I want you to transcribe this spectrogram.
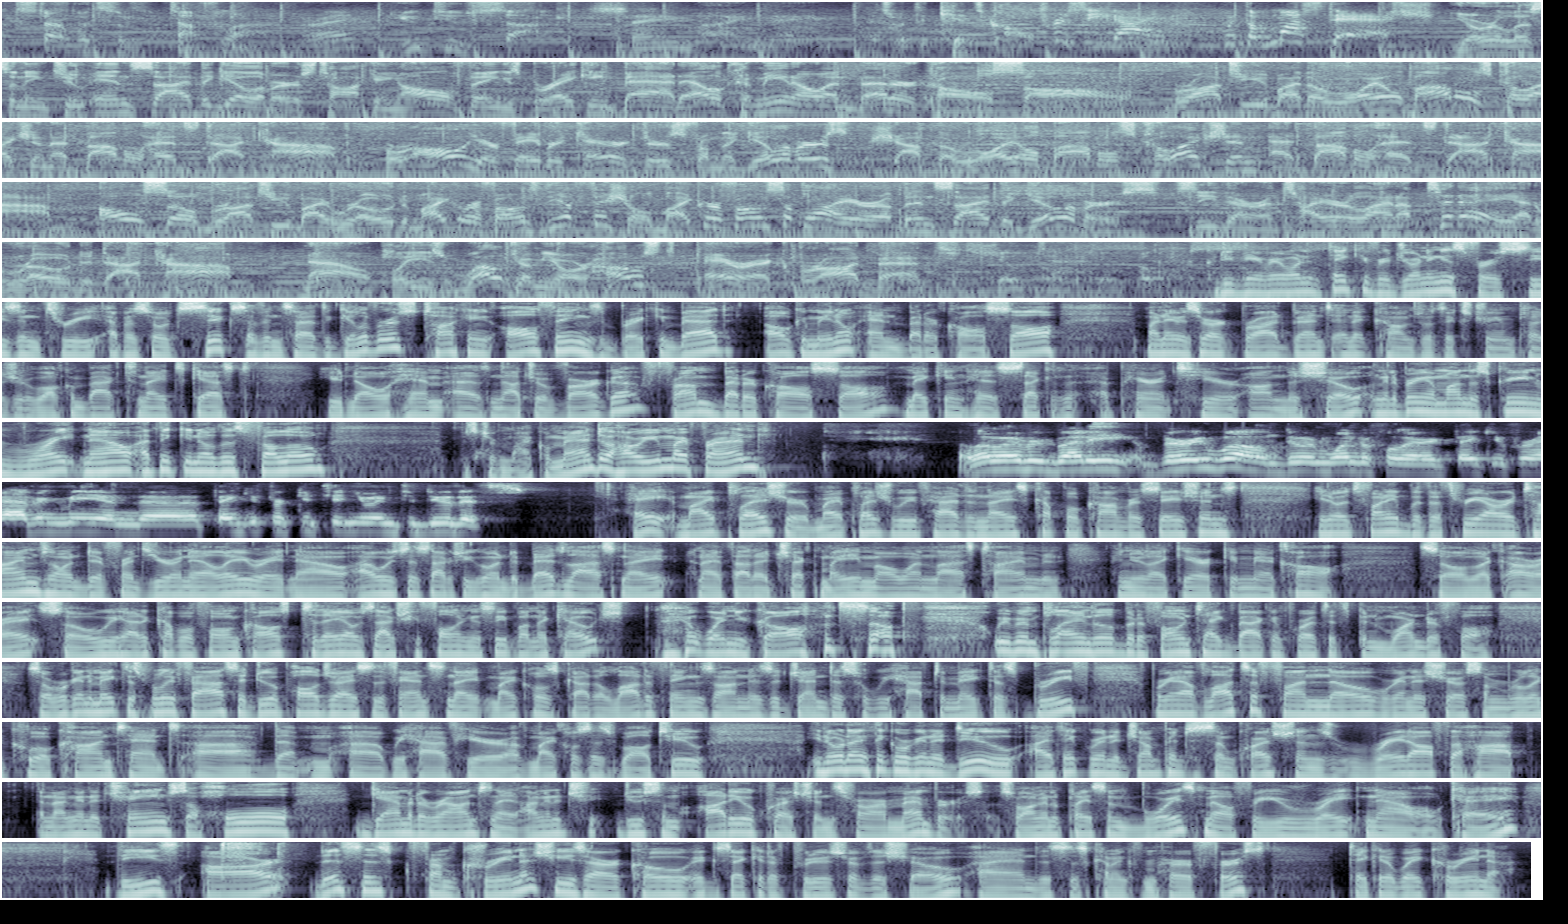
let's start with some tough love, all right? You two suck. Say my name. That's what the kids call prissy guy with the mustache. You're listening to Inside the Gilliverse, talking all things Breaking Bad, El Camino, and Better Call Saul. Brought to you by the Royal Bobbles Collection at Bobbleheads.com. For all your favorite characters from the Gilliverse, shop the Royal Bobbles Collection at Bobbleheads.com. Also brought to you by Rode Microphones, the official microphone supplier of Inside the Gilliverse. See their entire lineup today at Rode.com. Now, please welcome your host, Eric Broadbent. Good evening, everyone, and thank you for joining us for season three, episode six of Inside the Gilliverse, talking all things Breaking Bad, El Camino, and Better Call Saul. My name is Eric Broadbent, and it comes with extreme pleasure to welcome back tonight's guest. You know him as Nacho Varga from Better Call Saul, making his second appearance here on the show. I'm going to bring him on the screen right now. I think you know this fellow, Mr. Michael Mando. How are you, my friend? Hello, everybody. Very well. I'm doing wonderful, Eric. Thank you for having me, and uh, thank you for continuing to do this. Hey, my pleasure. My pleasure. We've had a nice couple conversations. You know, it's funny with the three hour time zone difference. You're in LA right now. I was just actually going to bed last night and I thought I'd check my email one last time. And, and you're like, Eric, give me a call. So I'm like, all right. So we had a couple phone calls. Today I was actually falling asleep on the couch when you called. So we've been playing a little bit of phone tag back and forth. It's been wonderful. So we're going to make this really fast. I do apologize to the fans tonight. Michael's got a lot of things on his agenda, so we have to make this brief. We're going to have lots of fun, though. We're going to share some really cool content uh, that uh, we have here of Michael's as well, too. You know what I think we're going to do? I think we're going to jump into some questions right off the hop and I'm going to change the whole gamut around tonight. I'm going to ch- do some audio questions from our members. So I'm going to play some voicemail for you right now, okay? These are, this is from Karina. She's our co executive producer of the show, and this is coming from her first. Take it away, Karina.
